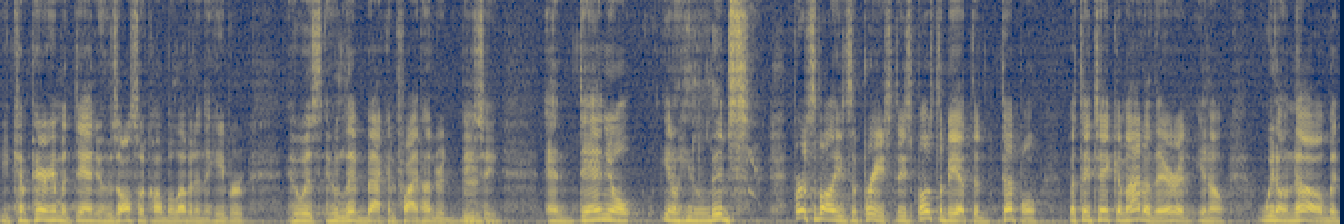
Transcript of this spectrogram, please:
you compare him with Daniel, who's also called beloved in the Hebrew, who is who lived back in 500 BC, and Daniel, you know, he lives. First of all, he's a priest. He's supposed to be at the temple, but they take him out of there, and you know, we don't know, but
